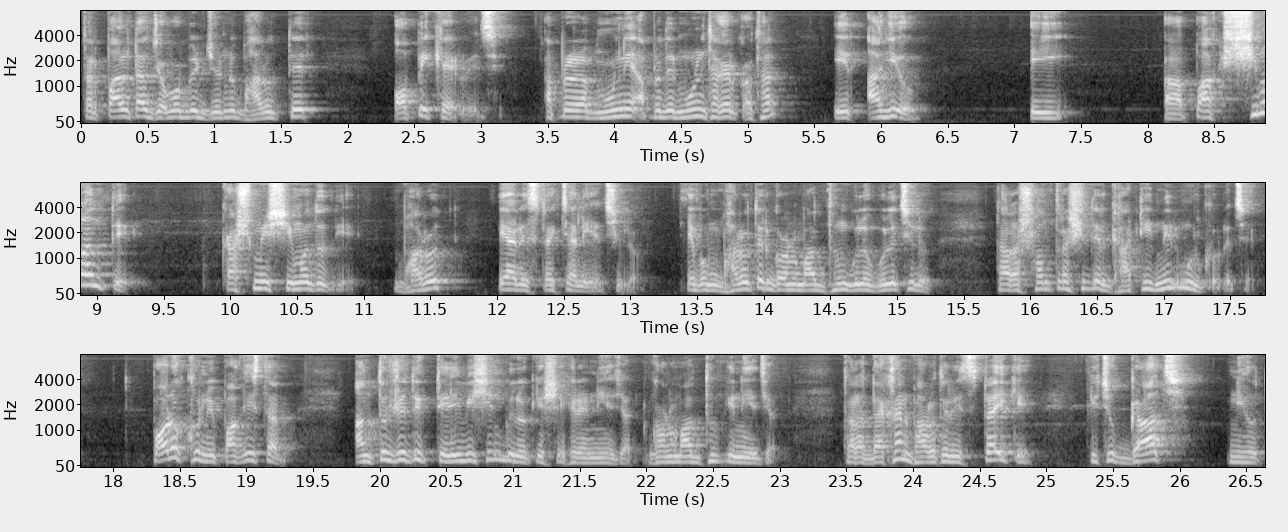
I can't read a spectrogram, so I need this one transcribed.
তার পাল্টা জবাবের জন্য ভারতের অপেক্ষায় রয়েছে। আপনারা মনে, আপনাদের মনে থাকার কথা, এর আগেও এই পাক সীমান্তে, কাশ্মীর সীমান্ত দিয়ে ভারত এয়ার স্ট্রাইক চালিয়েছিল এবং ভারতের গণমাধ্যমগুলো বলেছিল, তারা সন্ত্রাসীদের ঘাঁটি নির্মূল করেছে। পরক্ষণে পাকিস্তান আন্তর্জাতিক টেলিভিশনগুলোকে সেখানে নিয়ে যান, গণমাধ্যমকে নিয়ে যান। তারা দেখান ভারতের স্ট্রাইকে কিছু গাছ নিহত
